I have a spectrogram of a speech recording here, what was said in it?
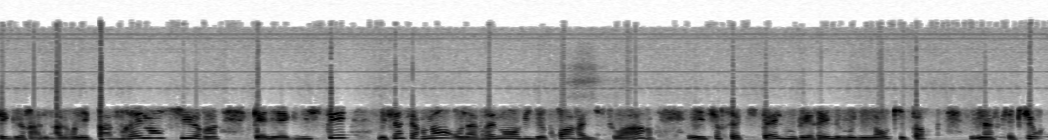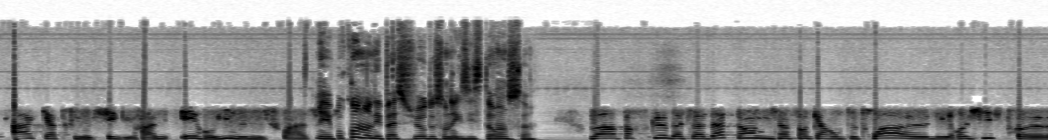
Ségurane. Alors, on n'est pas vraiment sûr hein, qu'elle ait existé, mais sincèrement, on a vraiment envie de croire à l'histoire. Et sur cette stèle, vous verrez le monument qui porte l'inscription à Catherine Ségurane, héroïne niçoise. Et pourquoi on n'en est pas sûr de son existence? Bah parce que bah, ça date, hein, 1543, euh, les registres euh,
